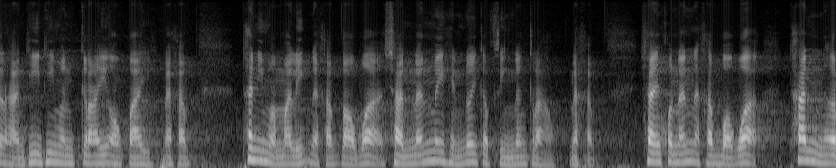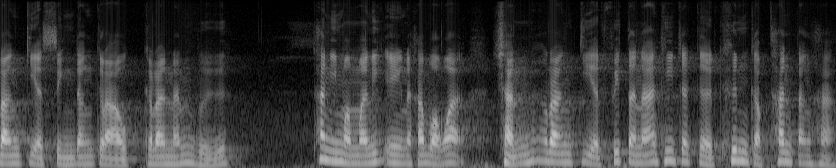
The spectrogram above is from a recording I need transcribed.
สถานที่ที่มันไกลออกไปนะครับ ท่านอิหมัมมาลิกนะครับตอบว่าฉันนั้นไม่เห็นด้วยกับสิ่งดังกล่าวนะครับชายคนนั้นนะครับบอกว่าท่านรังเกียจสิ่งดังกล่าวกระนั้นหรือ ท่านอิหมัมมาลิกเองนะครับ บอกว่าฉันรังเกียจฟิตนะที่จะเกิดขึ้นกับท่านต่างหาก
